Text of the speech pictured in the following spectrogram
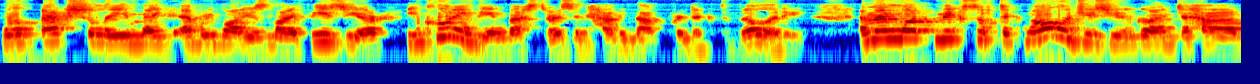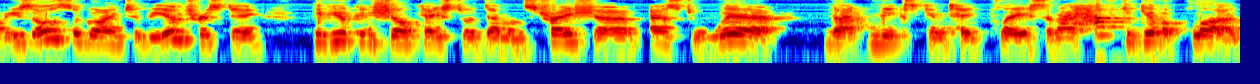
will actually make everybody's life easier, including the investors in having that predictability. And then what mix of technologies you're going to have is also going to be interesting if you can showcase to a demonstration as to where that mix can take place. And I have to give a plug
